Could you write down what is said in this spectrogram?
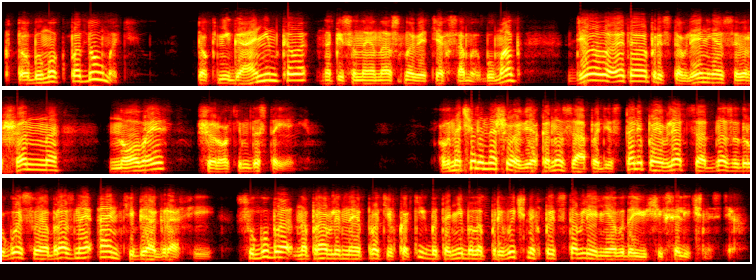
кто бы мог подумать, то книга Анненкова, написанная на основе тех самых бумаг, делала это представление совершенно новое, широким достоянием. В начале нашего века на Западе стали появляться одна за другой своеобразные антибиографии, сугубо направленные против каких бы то ни было привычных представлений о выдающихся личностях.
